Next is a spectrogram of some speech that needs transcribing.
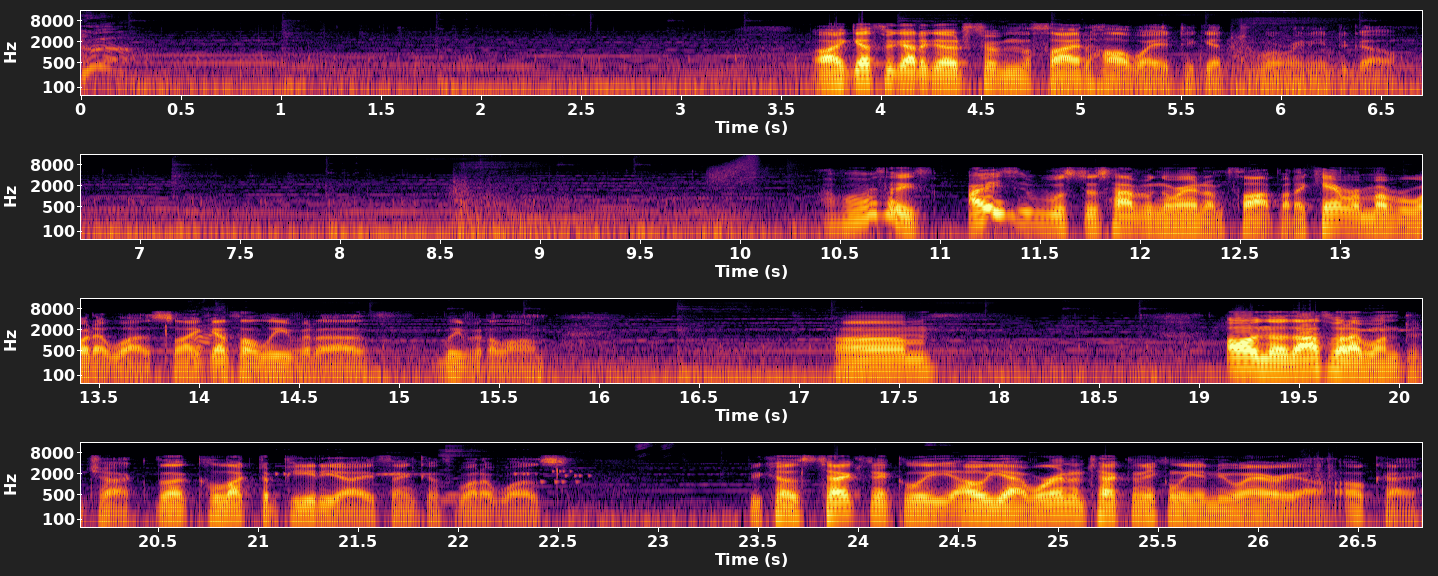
Oh, I guess we gotta go from the side hallway to get to where we need to go. What was I? I was just having a random thought, but I can't remember what it was, so I guess I'll leave it uh, leave it alone. Um. Oh no, that's what I wanted to check. The Collectopedia, I think, is what it was. Because technically, oh yeah, we're in a technically a new area. Okay.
